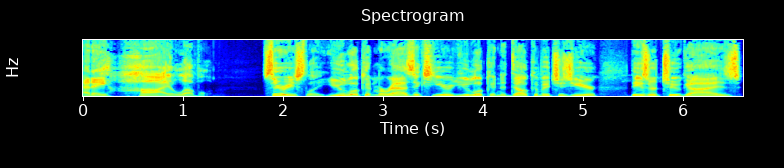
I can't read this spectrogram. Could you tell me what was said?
at a high level. Seriously, you look at Mrazek's year, you look at Nedeljkovic's year. These are two guys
